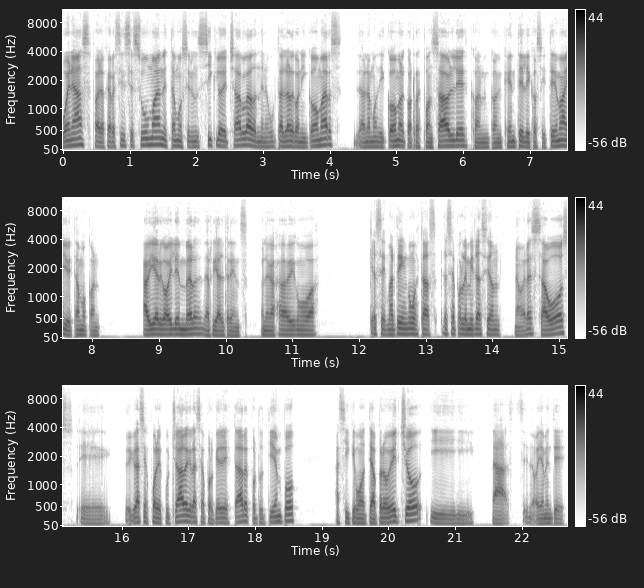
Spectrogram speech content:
Buenas, para los que recién se suman, estamos en un ciclo de charlas donde nos gusta hablar con e-commerce. Hablamos de e-commerce con responsables, con, gente del ecosistema y hoy estestamos con Javier Goilenberg de Real Trends. Hola Javier, ¿cómo va? ¿Qué haces, Martín? ¿Cómo estás? Gracias por la invitación. No, gracias a vos. Eh, gracias por escuchar, gracias por querer estar, por tu tiempo. Así que bueno, te aprovecho y nada, obviamente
